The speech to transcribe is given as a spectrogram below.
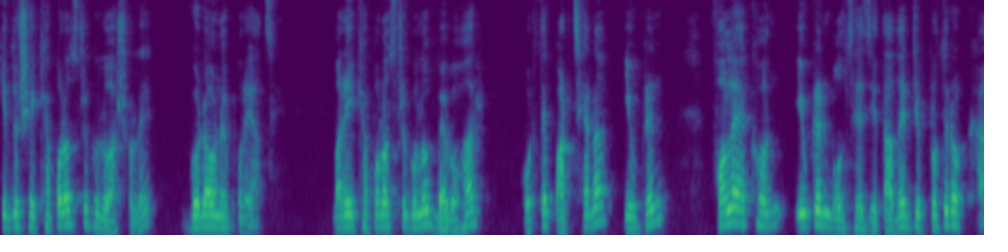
কিন্তু সেই ক্ষেপণাস্ত্রগুলো আসলে গোডাউনে পড়ে আছে। মানে এই ক্ষেপণাস্ত্রগুলো ব্যবহার করতে পারছে না ইউক্রেন। ফলে এখন ইউক্রেন বলছে যে তাদের যে প্রতিরক্ষা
